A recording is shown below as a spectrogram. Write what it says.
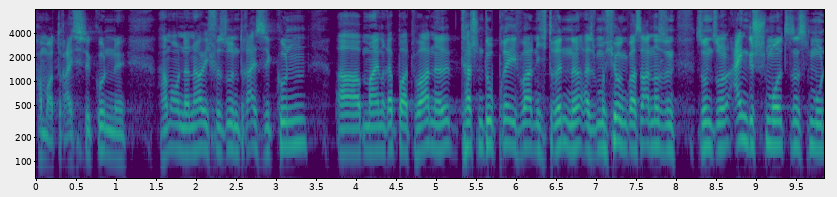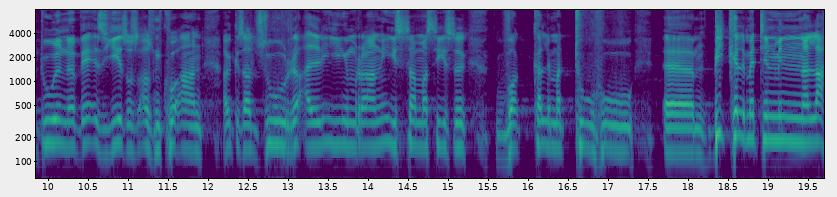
Hammer, 30 Sekunden. Ey. Hammer. Und dann habe ich versucht, in 30 Sekunden äh, mein Repertoire, ne? Taschentuchpredigt war nicht drin, ne? also muss ich irgendwas anderes, so, so ein eingeschmolzenes Modul, ne? wer ist Jesus aus dem Koran? Habe ich gesagt, Sur al-Imran, Isa Masise, Wakalimatuhu, ähm, Bikelimetin min Allah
